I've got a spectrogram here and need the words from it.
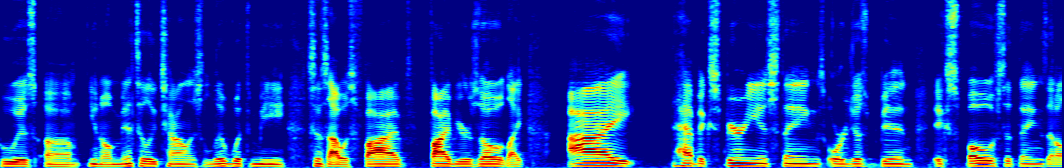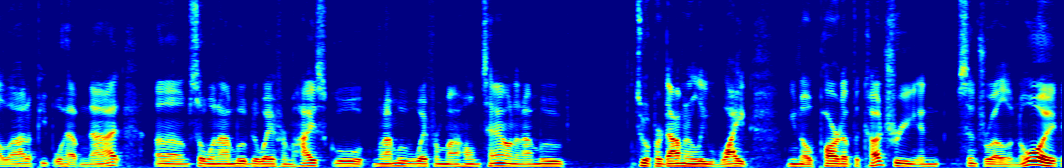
who is, um, you know, mentally challenged, live with me since I was five, five years old. Like I have experienced things or just been exposed to things that a lot of people have not. Um, so when I moved away from high school, when I moved away from my hometown and I moved to a predominantly white, you know, part of the country in central Illinois,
